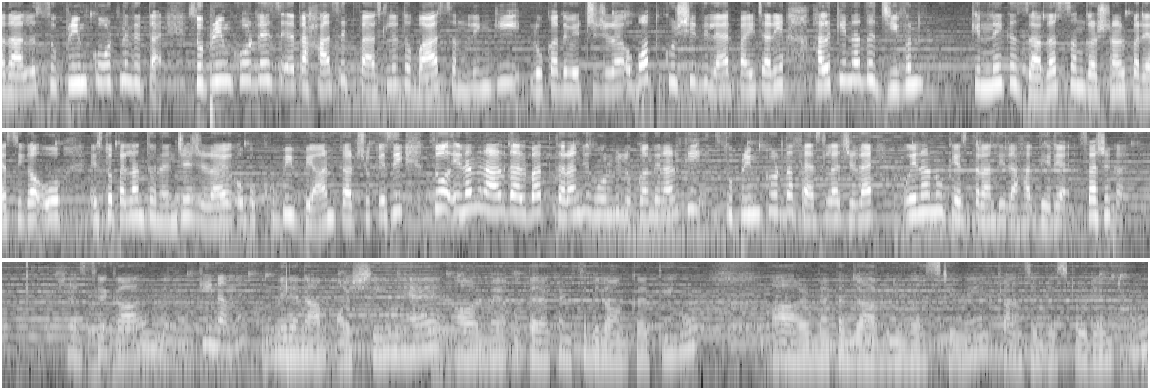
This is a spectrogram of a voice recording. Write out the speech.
ਅਦਾਲਤ ਸੁਪਰੀਮ ਕੋਰਟ ਨੇ ਦਿੱਤਾ ਹੈ ਸੁਪਰੀਮ ਕੋਰਟ ਦੇ ਇਸ ਇਤਿਹਾਸਿਕ ਫੈਸਲੇ ਤੋਂ ਬਾਅਦ ਸਮਲਿੰਗੀ ਲੋਕਾਂ ਦੇ ਵਿੱਚ ਜਿਹੜਾ ਉਹ ਬਹੁਤ ਖੁਸ਼ੀ ਦੀ ਲਹਿਰ ਪਾਈ ਜਾ ਰਹੀ ਹੈ ਹਾਲਾਂਕਿ ਇਹਨਾਂ ਦਾ ਜੀਵਨ ਕਿੰਨੇ ਕੁ ਜ਼ਿਆਦਾ ਸੰਘਰਸ਼ ਨਾਲ ਭਰਿਆ ਸੀਗਾ ਉਹ ਇਸ ਤੋਂ ਪਹਿਲਾਂ ਧਨੰਜੇ ਜਿਹੜਾ ਹੈ ਉਹ ਬਖੂਬੀ ਬਿਆਨ ਕਰ ਚੁੱਕੇ ਸੀ ਸੋ ਇਹਨਾਂ ਦੇ ਨਾਲ ਗੱਲਬਾਤ ਕਰਾਂਗੇ ਹੋਰ ਵੀ ਲੋਕਾਂ ਦੇ ਨਾਲ ਕਿ ਸੁਪਰੀਮ ਕੋਰਟ ਦਾ ਫੈਸਲਾ ਜਿਹੜਾ ਹੈ ਉਹ ਇਹਨਾਂ ਨੂੰ ਕਿਸ ਤਰ੍ਹਾਂ ਦੀ ਰਾਹਤ ਦੇ ਰਿਹਾ ਹੈ ਸਤਿ ਸ਼੍ਰੀ ਅਕਾਲ सत श्रीकाल की नाम है मेरा नाम ओशीन है और मैं उत्तराखंड से बिलोंग करती हूँ और मैं पंजाब यूनिवर्सिटी में ट्रांसजेंडर स्टूडेंट हूँ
